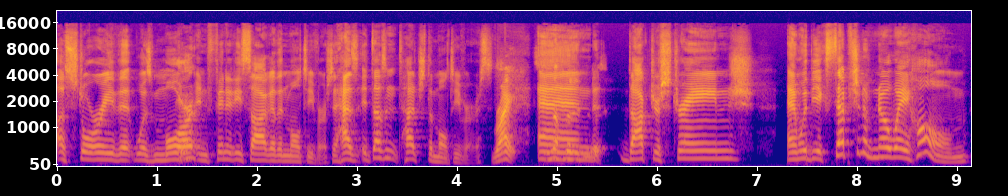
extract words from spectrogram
a story that was more yeah. Infinity Saga than multiverse. It has it doesn't touch the multiverse, right? And Doctor Strange And with the exception of No Way Home,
